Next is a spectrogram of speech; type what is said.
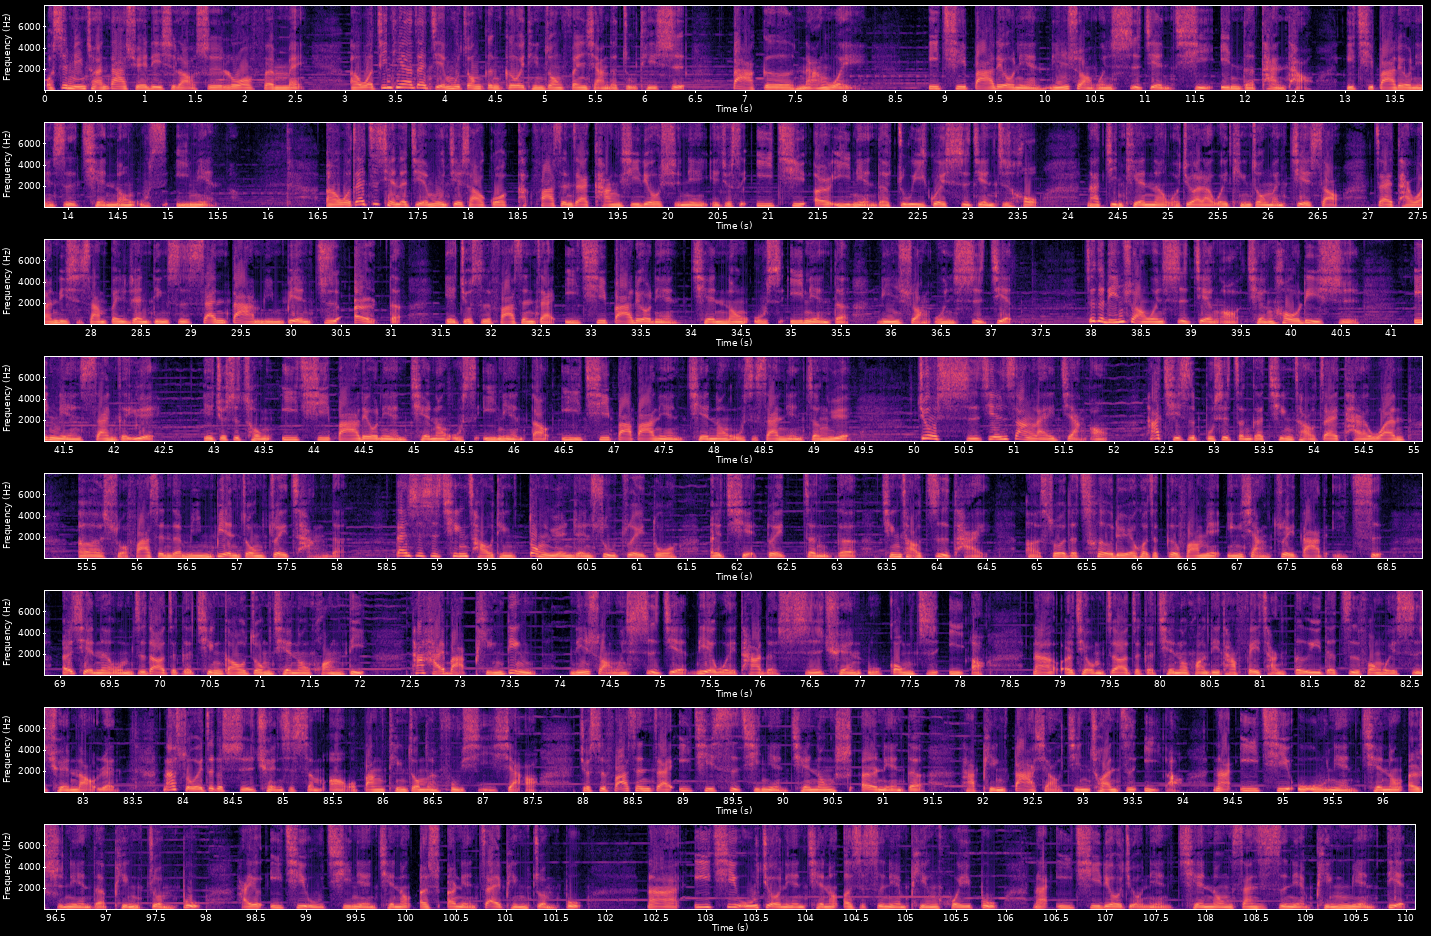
我是民传大学历史老师骆芬美，呃，我今天要在节目中跟各位听众分享的主题是“大哥难为”，一七八六年林爽文事件起因的探讨。一七八六年是乾隆五十一年，呃，我在之前的节目介绍过，发生在康熙六十年，也就是一七二一年的朱一贵事件之后。那今天呢，我就要来为听众们介绍，在台湾历史上被认定是三大民变之二的，也就是发生在一七八六年乾隆五十一年的林爽文事件。这个林爽文事件哦，前后历时一年三个月，也就是从一七八六年乾隆五十一年到一七八八年乾隆五十三年正月，就时间上来讲哦。它其实不是整个清朝在台湾，呃所发生的民变中最长的，但是是清朝廷动员人数最多，而且对整个清朝治台，呃所有的策略或者各方面影响最大的一次。而且呢，我们知道这个清高宗乾隆皇帝，他还把平定林爽文事件列为他的十全武功之一啊。那而且我们知道，这个乾隆皇帝他非常得意的自封为十全老人。那所谓这个十全是什么啊？我帮听众们复习一下啊，就是发生在一七四七年乾隆十二年的他平大小金川之役啊。那一七五五年乾隆二十年的平准部，还有一七五七年乾隆二十二年再平准部。那一七五九年乾隆二十四年平回部，那一七六九年乾隆三十四年平缅甸，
